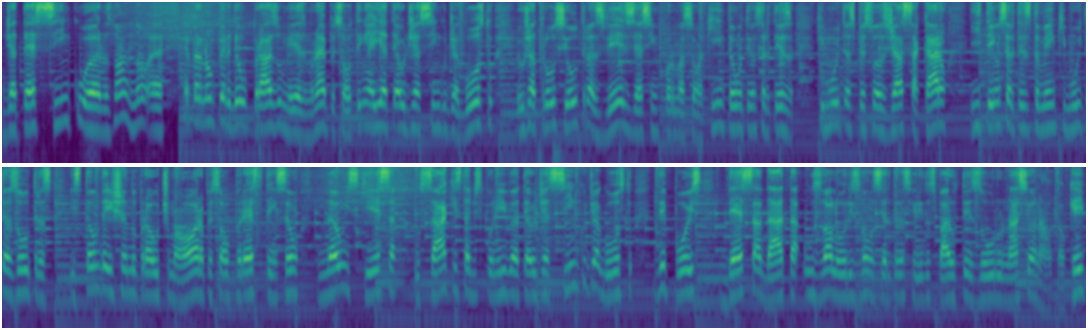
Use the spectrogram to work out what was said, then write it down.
de até 5 anos. Não, não, é, é para não perder o prazo mesmo, né, pessoal? Tem aí até o dia 5 de agosto. Eu já trouxe outras vezes essa informação aqui, então eu tenho certeza que muitas pessoas já sacaram e tenho certeza também que muitas outras estão deixando para a última hora. Pessoal, preste atenção, não esqueça, o saque está disponível até o dia 5 de agosto, depois dessa dessa data os valores vão ser transferidos para o Tesouro Nacional, tá ok?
